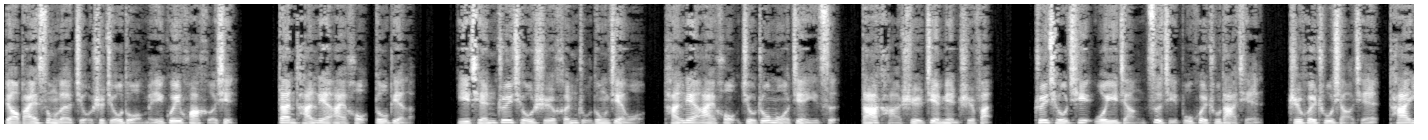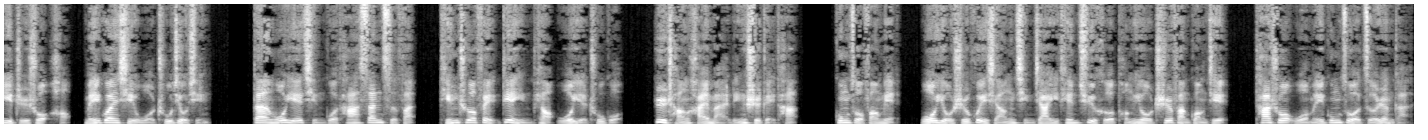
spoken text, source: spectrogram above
表白送了九十九朵玫瑰花和信。但谈恋爱后都变了，以前追求时很主动见我，谈恋爱后就周末见一次，打卡式见面吃饭。追求期我已讲自己不会出大钱，只会出小钱，他一直说好，没关系，我出就行。但我也请过他三次饭，停车费、电影票我也出过，日常还买零食给他。工作方面，我有时会想请假一天去和朋友吃饭、逛街。他说我没工作责任感，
